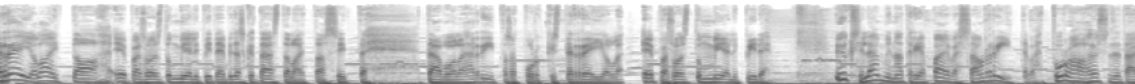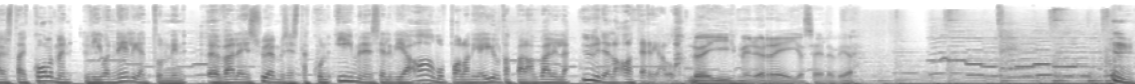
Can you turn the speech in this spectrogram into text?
Reijo laittaa epäsuositun mielipiteen. Pitäisikö tästä laittaa sitten? Tämä voi olla ihan riittosa purkki sitten Reijolle. Epäsuosittu mielipide. Yksi lämmin ateria päivässä on riittävä. Turhaa hössytetään jostain 3-4 tunnin välein syömisestä, kun ihminen selviää aamupalan ja iltapalan välillä yhdellä aterialla. No ei ihminen, Reijo selviä.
